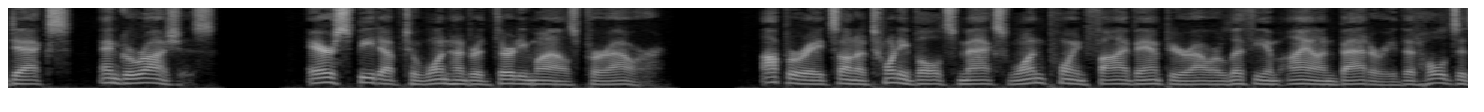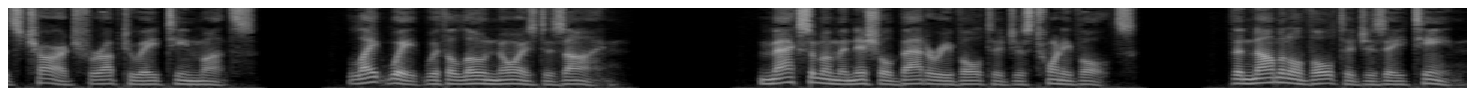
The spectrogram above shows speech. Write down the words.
decks, and garages. Air speed up to 130 miles per hour. Operates on a 20 volts max 1.5 ampere hour lithium ion battery that holds its charge for up to 18 months. Lightweight with a low noise design. Maximum initial battery voltage is 20 volts. The nominal voltage is 18.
